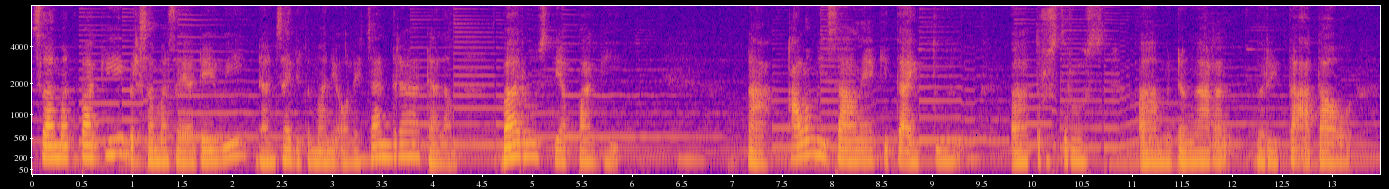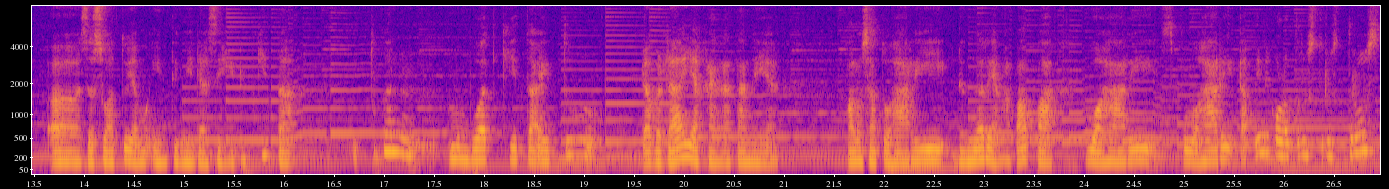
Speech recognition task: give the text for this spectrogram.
Selamat pagi bersama saya Dewi dan saya ditemani oleh Chandra dalam Baru Setiap Pagi. Nah, kalau misalnya kita itu uh, terus-terus uh, mendengar berita atau uh, sesuatu yang mengintimidasi hidup kita, itu kan membuat kita itu udah berdaya kayak katanya ya. Kalau satu hari dengar ya apa-apa, dua hari, sepuluh hari, tapi ini kalau terus-terus-terus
